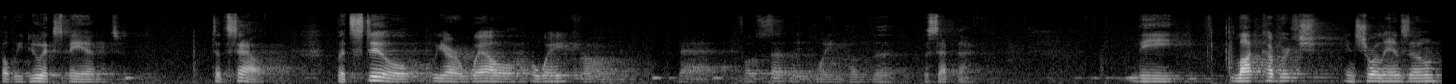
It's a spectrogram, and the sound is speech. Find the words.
but we do expand to the south. But still, we are well away from that most southerly point of the the setback. The lot coverage in shoreland zone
